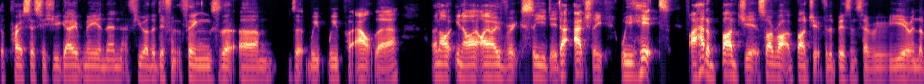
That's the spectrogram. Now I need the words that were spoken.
the processes you gave me, and then a few other different things that um, that we we put out there. And I, you know, I, I over exceeded. Actually, we hit. I had a budget, so I write a budget for the business every year, and the,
